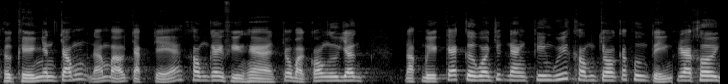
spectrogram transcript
thực hiện nhanh chóng, đảm bảo chặt chẽ, không gây phiền hà cho bà con ngư dân. Đặc biệt, các cơ quan chức năng kiên quyết không cho các phương tiện ra khơi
